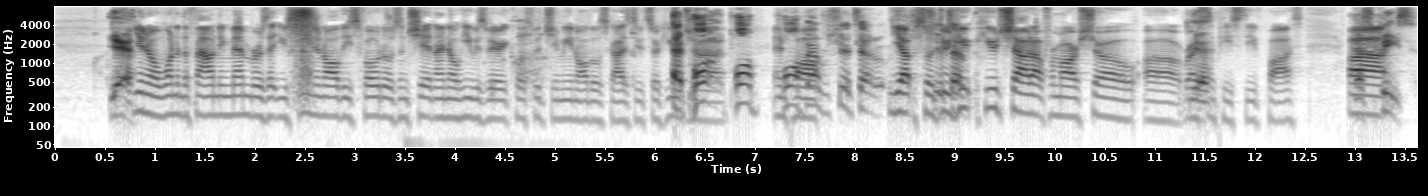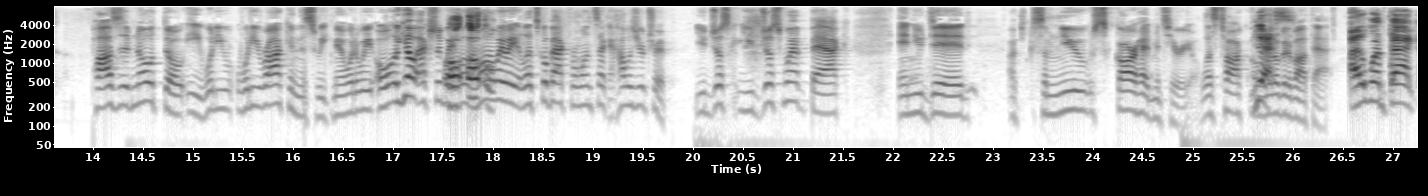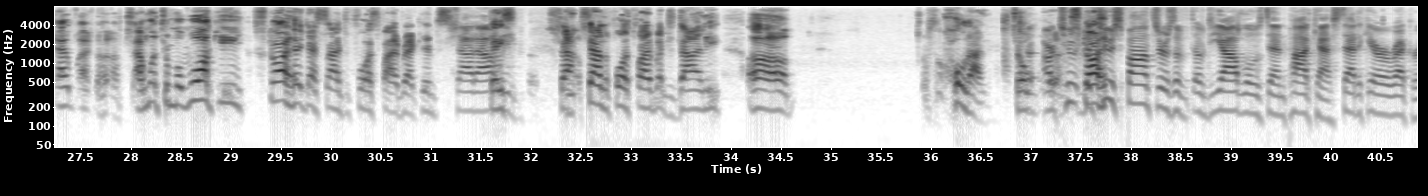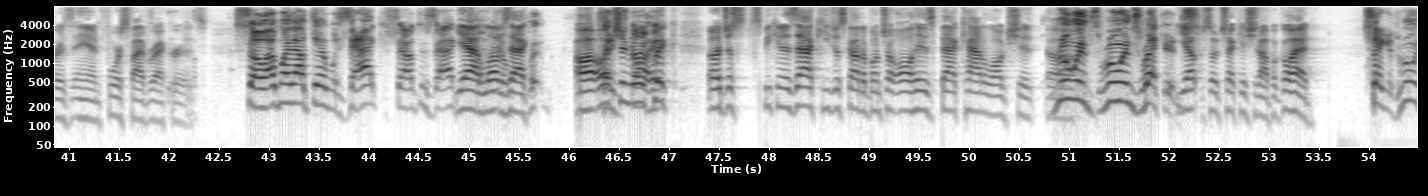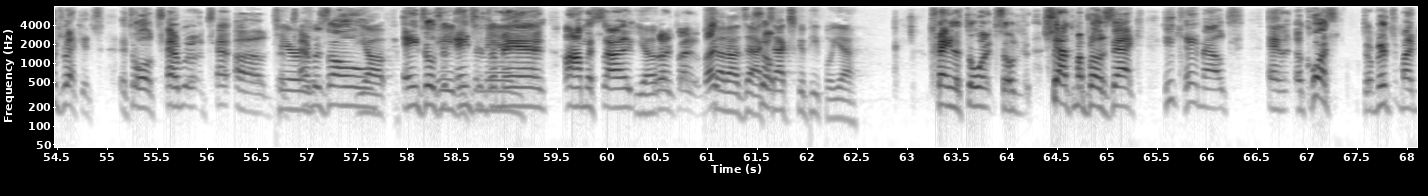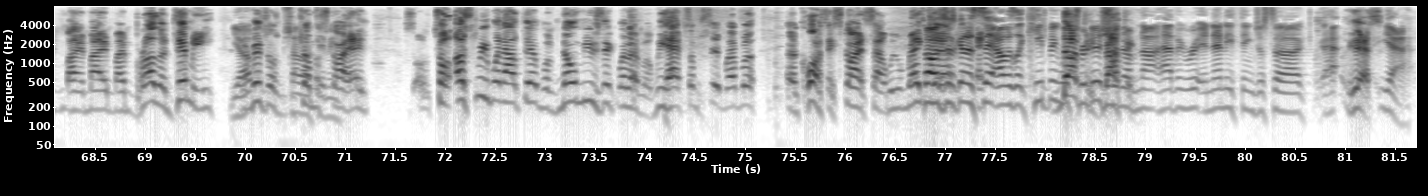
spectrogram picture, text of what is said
yeah. you know, one of the founding members that you've seen in all these photos and shit. And I know he was very close with Jimmy and all those guys, dude. So huge. and Paul uh, Paul and Paul, Paul- Bearer shit. Yep. So, dude, terror. hu- huge shout out from our show. Uh, rest Yeah. in peace, Steve Poss. Rest Uh, in peace. Positive note though, E. What are you what are you rocking this week, man? What are we? Oh, yo, actually, wait, Oh, hold on, oh, hold on, oh. wait, wait. Let's go back for one second. How was your trip? You just you just went back, and you did uh some new Scarhead material. Let's talk a Yes. little bit about that. I went back. I, I, I went to Milwaukee. Scarhead got signed to Force Five Records. Shout out. They, We- shout, shout out to Force Five Records, Donnie. Uh, hold on. So Our uh, two Scarhead- two sponsors of, of Diablo's Den podcast, Static Era Records and Force Five Records. So I went out there with Zach. Shout out to Zach. Yeah, So, love know, Zach. Uh, oh, actually, really quick, uh, just speaking of Zach, he just got a bunch of all his back catalog shit. Uh, Ruins, Ruins Records. Yep. So check his shit out. But go ahead. Check it. Ruins Records. It's all Terror, ter- uh, Terror- Terror Zone, yup. Angels, Agents Angels of Man. Man, Homicide. Yep. right, right, right? Shout out Zach. So, Zach's good people. Yeah. train of thought. So shout out to my brother Zach. He came out, and of course, the rich, my my my, my brother Dimmy, Yep. the original drummer. Scarhead. So, so us three went out there with no music, whatever. We had some shit, whatever. Of course, they started out. We were right So I was just gonna say, I was like keeping with Nothing, tradition of not having written anything, just uh, ha- Yes. yeah,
